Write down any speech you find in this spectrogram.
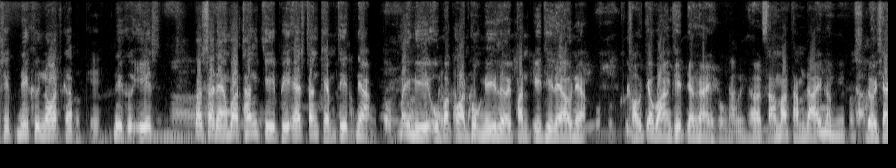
90 นี่คือ north ครับ โอเคนี่คือ east ก็แสดงว่าทั้ง GPS ทั้งเข็มทิศเนี่ยไม่มีอุปกรณ์พวกนี้เลยพันปีที่แล้วเนี่ย เขาจะวางทิศยังไงเอ่อสามารถทำได้ครับ โดยใช้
